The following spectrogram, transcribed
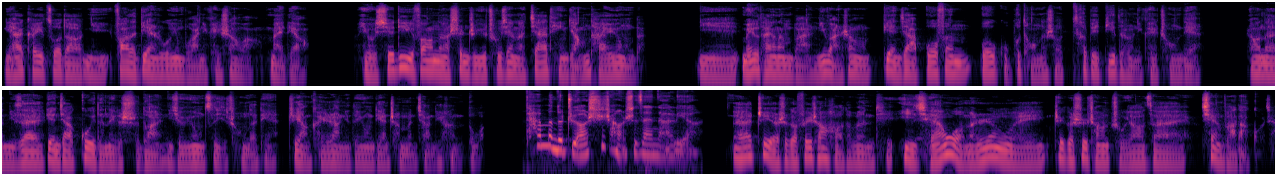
你还可以做到你发的电如果用不完，你可以上网卖掉。有些地方呢，甚至于出现了家庭阳台用的，你没有太阳能板，你晚上电价波峰波谷不同的时候，特别低的时候，你可以充电。然后呢，你在电价贵的那个时段，你就用自己充的电，这样可以让你的用电成本降低很多。他们的主要市场是在哪里啊？哎，这也是个非常好的问题。以前我们认为这个市场主要在欠发达国家，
